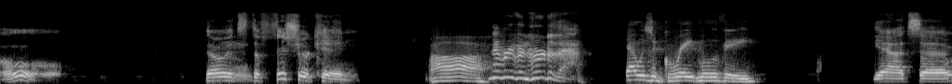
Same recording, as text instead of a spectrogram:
Oh. No, it's the Fisher King. Ah, Never even heard of that. that was a great movie. Yeah, it's uh,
